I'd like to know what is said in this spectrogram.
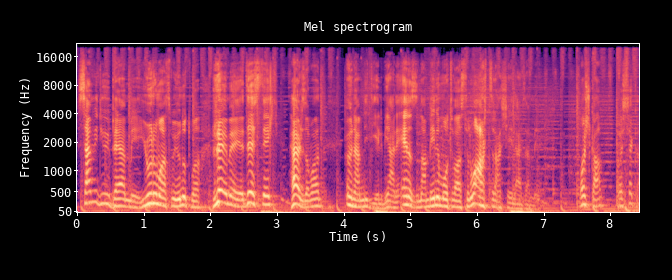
Sen videoyu beğenmeyi, yorum atmayı unutma. RM'ye destek her zaman önemli diyelim. Yani en azından benim motivasyonumu arttıran şeylerden biri. Hoş kal, hoşça kal.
